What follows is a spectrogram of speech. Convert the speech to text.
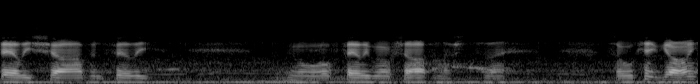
fairly sharp and fairly, well, fairly well sharpened, I should say. So we'll keep going.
